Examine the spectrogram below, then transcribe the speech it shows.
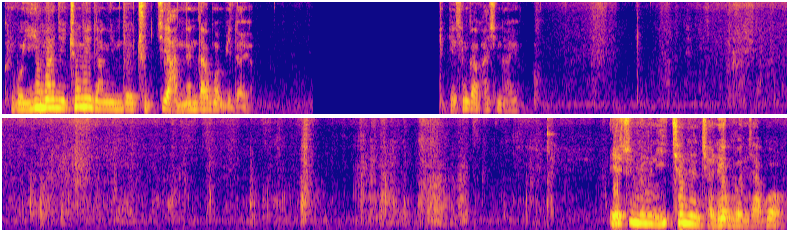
그리고 이만희 총회장님도 죽지 않는다고 믿어요. 이렇게 생각하시나요? 예수님은 2000년 전에 구원자고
